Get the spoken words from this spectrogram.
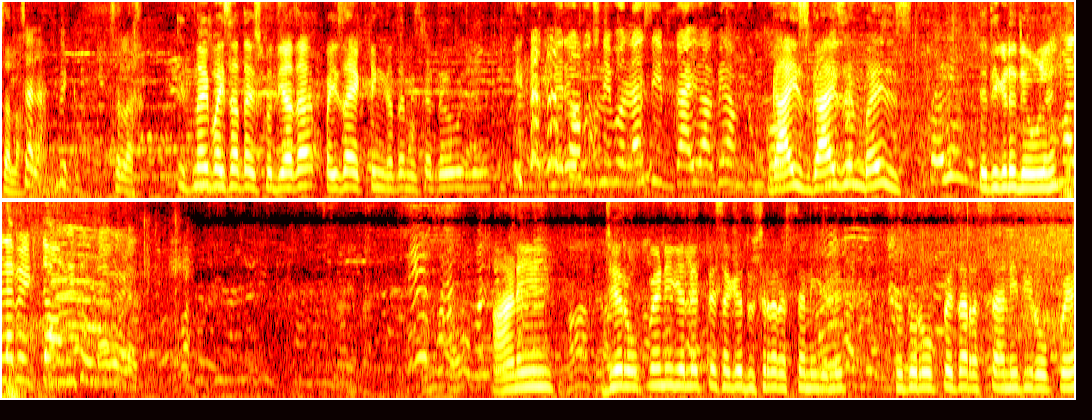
चला. चला भेटू. चला. इतना ही पैसा था इसको दिया था. पैसा एक्टिंग खत्म इसका तो बोला मेरे को कुछ नहीं बोलना सिर्फ गाइस अभी हम तुमको गाईज गाईज अँड बैल्स ते तिकडे देऊळ आहे. मला भेटतो आम्ही थोड्या वेळात. आणि जे रोपवेने गेलेत ते सगळे दुसऱ्या रस्त्याने गेलेत. सो तो रोपवेचा रस्ता आणि ती रोपवे.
